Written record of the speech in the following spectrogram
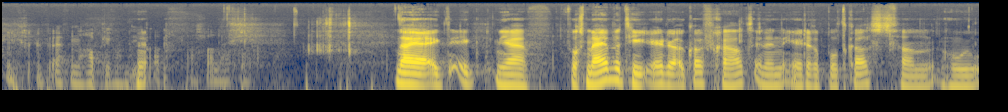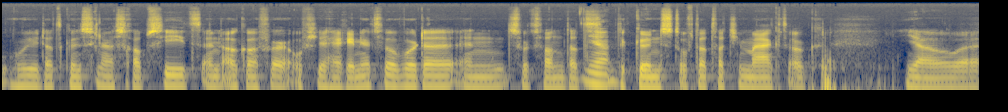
Ik geef even een hapje van die Ja. Dat is wel lekker. nou ja, ik, ik, ja, volgens mij hebben we het hier eerder ook over gehad in een eerdere podcast. Van hoe, hoe je dat kunstenaarschap ziet. En ook over of je herinnerd wil worden. En soort van dat Ja. de kunst of dat wat je maakt ook jou eh,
